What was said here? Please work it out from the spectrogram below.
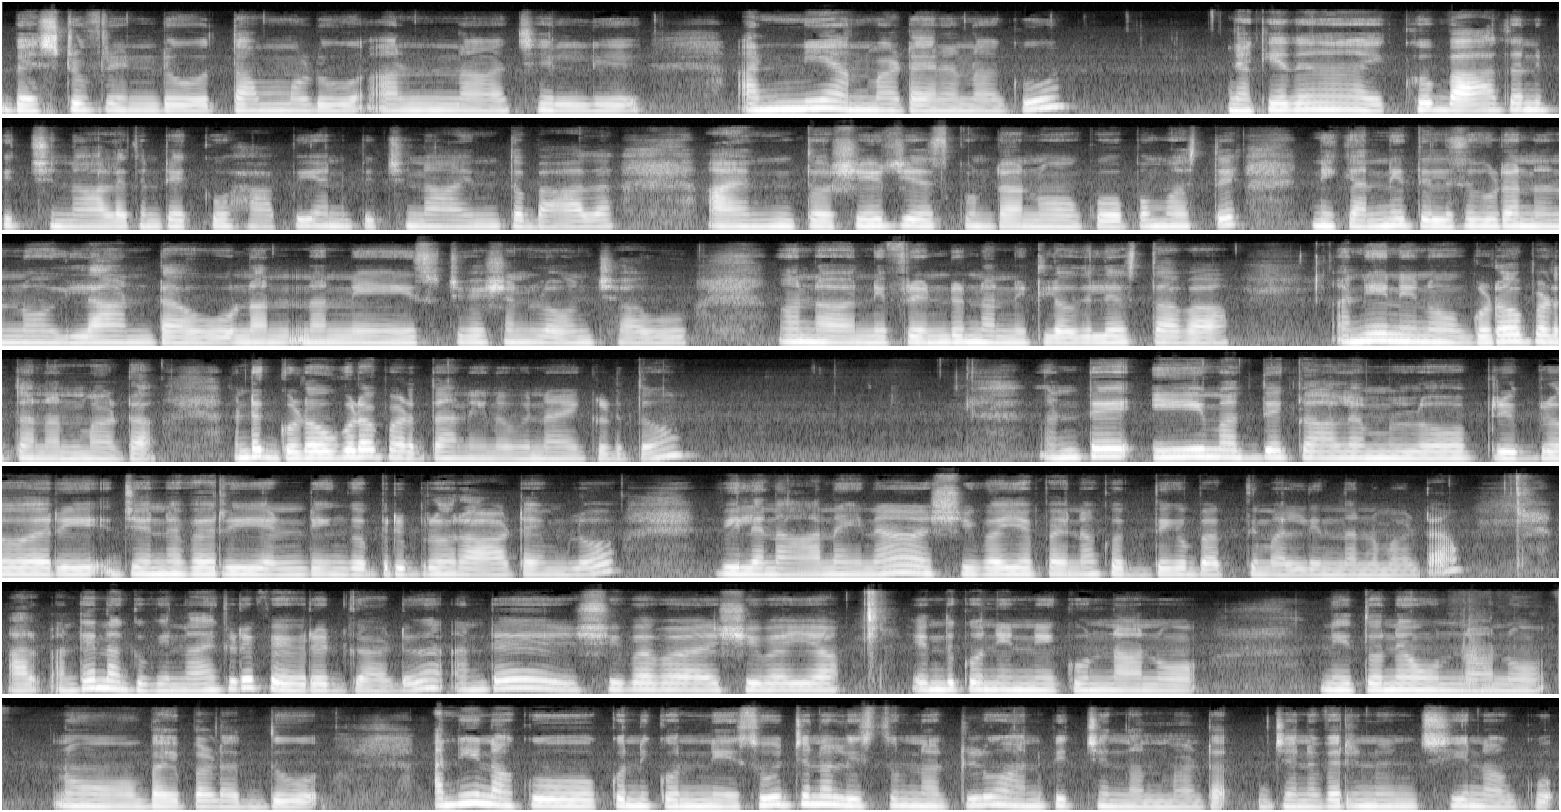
బెస్ట్ ఫ్రెండు తమ్ముడు అన్న చెల్లి అన్నీ అనమాట ఆయన నాకు. నాకు ఏదైనా ఎక్కువ బాధ అనిపించినా లేదంటే ఎక్కువ హ్యాపీ అనిపించినా ఆయనతో బాధ ఆయనతో షేర్ చేసుకుంటాను కోపం వస్తే నీకు అన్నీ తెలిసి కూడా నన్ను ఇలా అంటావు నన్ను నన్ను ఈ సిచ్యువేషన్లో ఉంచావు నా నీ ఫ్రెండ్ నన్ను ఇట్లా వదిలేస్తావా అని నేను గొడవ పడతాను అనమాట అంటే గొడవ కూడా పడతాను నేను వినాయకుడితో. అంటే ఈ మధ్య కాలంలో ఫిబ్రవరి జనవరి ఎండింగ్ ఫిబ్రవరి ఆ టైంలో వీళ్ళ నాన్నైన శివయ్య పైన కొద్దిగా భక్తి మళ్ళిందనమాట అంటే నాకు వినాయకుడే ఫేవరెట్ గాడ్. అంటే శివ శివయ్య ఎందుకో నేను నీకున్నాను నీతోనే ఉన్నాను నువ్వు భయపడద్దు అని నాకు కొన్ని కొన్ని సూచనలు ఇస్తున్నట్లు అనిపించింది అనమాట జనవరి నుంచి నాకు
